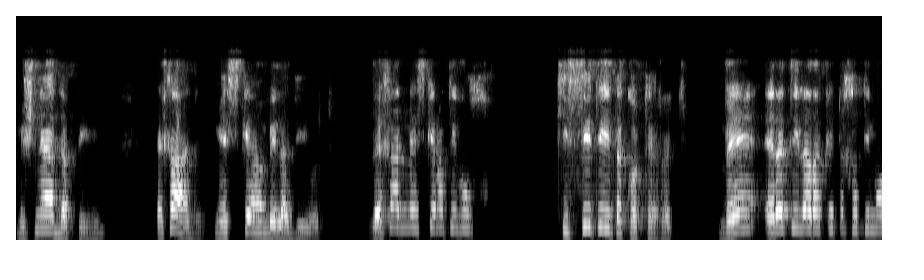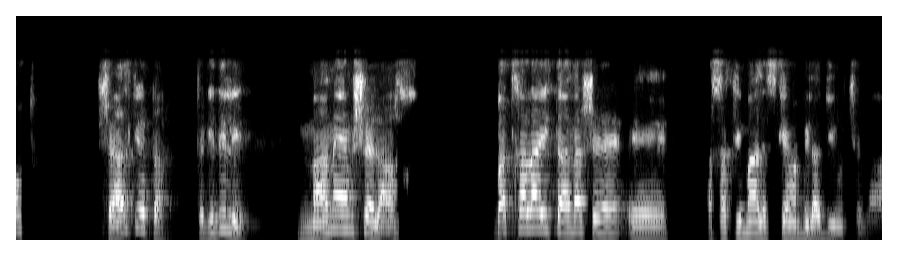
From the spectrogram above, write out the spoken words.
משני הדפים, אחד מהסכם הבלעדיות ואחד מהסכם התיווך. כיסיתי את הכותרת והראיתי לה רק את החתימות. שאלתי אותה, תגידי לי, מה מהם שלך? בהתחלה היא טענה שהחתימה על הסכם הבלעדיות שלה,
